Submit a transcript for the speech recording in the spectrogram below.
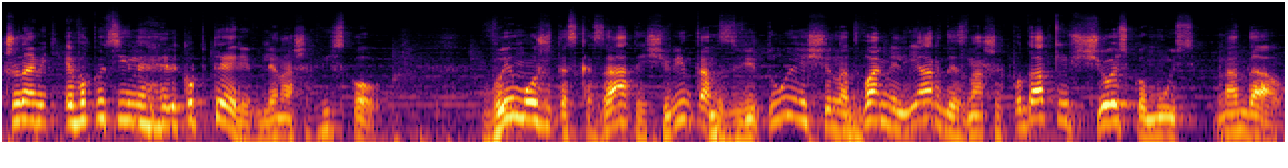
чи навіть евакуаційних гелікоптерів для наших військових. Ви можете сказати, що він там звітує, що на 2 мільярди з наших податків щось комусь надав.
